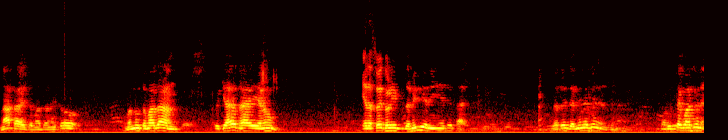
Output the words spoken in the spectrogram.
ના થાય સમાધાન. એ તો મનનું સમાધાન તો ક્યારે થાય? એનું એ રસોઈ થોડી જમી દે નહીં એટલે થાય. રસોઈ જમીને છે ને પુસ્તક વાંચ્યું ને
